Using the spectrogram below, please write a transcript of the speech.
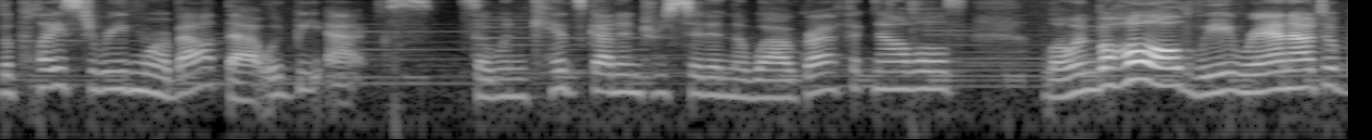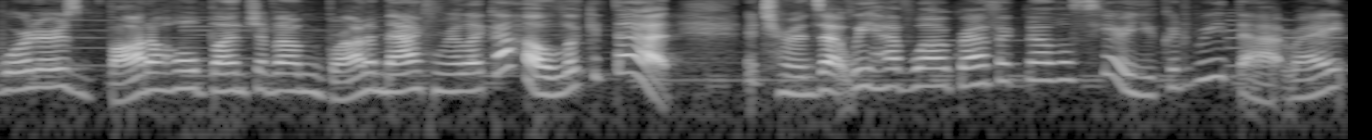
the place to read more about that would be X. So when kids got interested in the WOW graphic novels, lo and behold, we ran out to Borders, bought a whole bunch of them, brought them back, and we are like, oh, look at that. It turns out we have WOW graphic novels here. You could read that, right?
